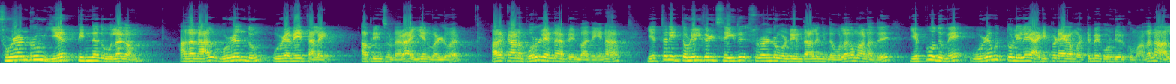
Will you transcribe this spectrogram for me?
சுழன்றும் ஏற்பின்னது உலகம் அதனால் உழந்தும் உழவே தலை அப்படின்னு சொல்கிறார் ஐயன் வள்ளுவர். அதற்கான பொருள் என்ன அப்படின்னு பார்த்தீங்கன்னா எத்தனை தொழில்கள் செய்து சுழன்று கொண்டிருந்தாலும் இந்த உலகமானது எப்போதுமே உழவு தொழிலை அடிப்படையாக மட்டுமே கொண்டிருக்கும். அதனால்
